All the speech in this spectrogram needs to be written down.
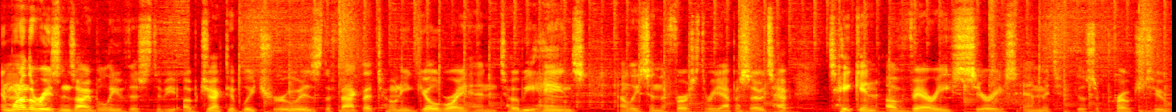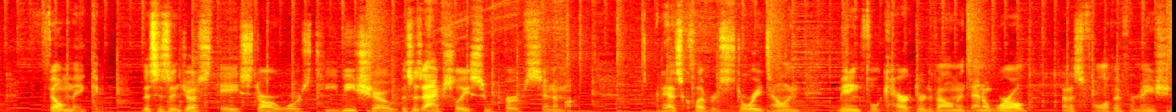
And one of the reasons I believe this to be objectively true is the fact that Tony Gilroy and Toby Haynes, at least in the first three episodes, have taken a very serious and meticulous approach to filmmaking. This isn't just a Star Wars TV show, this is actually superb cinema. It has clever storytelling, meaningful character development, and a world that is full of information,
